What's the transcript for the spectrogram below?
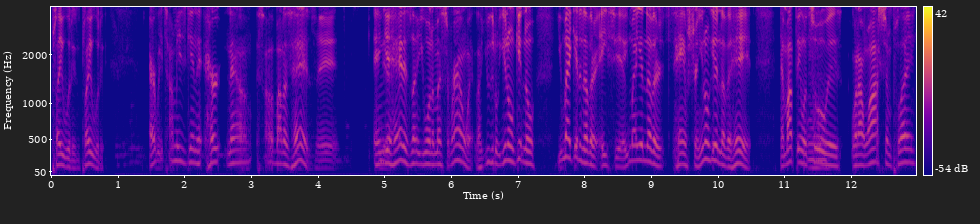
play with it and play with it. Every time he's getting hurt now, it's all about his head. And your head is nothing you want to mess around with. Like you don't you don't get no you might get another ACL, you might get another hamstring, you don't get another head. And my thing with Tua Mhm. is when I watch him play,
